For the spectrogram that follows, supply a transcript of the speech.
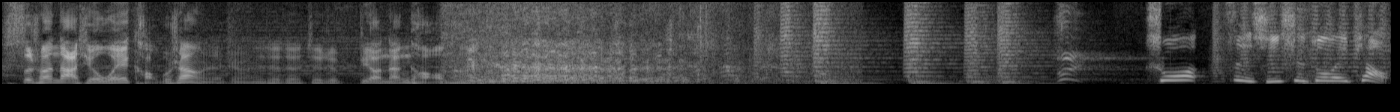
四川大学我也考不上，这这这这这比较难考自习室座位票。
